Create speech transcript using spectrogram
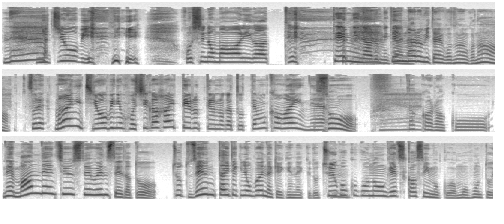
ねえ。日曜日に星の周りが天 天になるみたいな。天になるみたいなことなのかな。それ毎日曜日に星が入っているっていうのがとっても可愛いね。そう。だからこうねマンデーチュースデーウェンズデーだとちょっと全体的に覚えなきゃいけないけど中国語の月火水木はもうほんと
